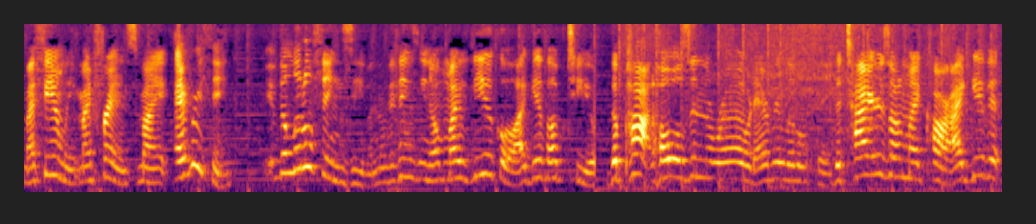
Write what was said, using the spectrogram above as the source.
my family, my friends, my everything the little things even the things you know my vehicle i give up to you. The potholes in the road every little thing. The tires on my car i give it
